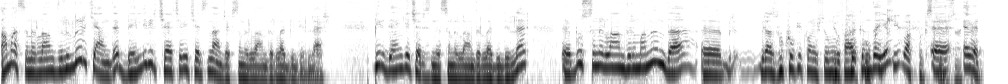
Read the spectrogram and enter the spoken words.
Ama sınırlandırılırken de belli bir çerçeve içerisinde ancak sınırlandırılabilirler. Bir denge içerisinde sınırlandırılabilirler. E, bu sınırlandırmanın da e, biraz hukuki konuştuğumun Yok, farkındayım. Hukuki bakmak istiyoruz e, zaten. Evet.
